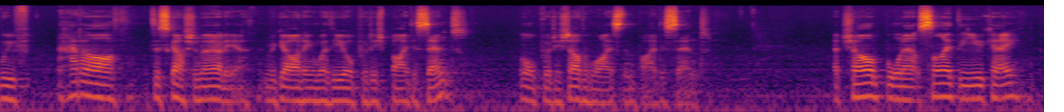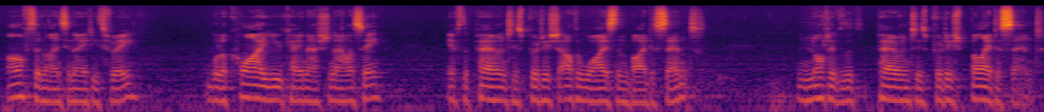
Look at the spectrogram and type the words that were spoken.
we've had our discussion earlier regarding whether you're British by descent or British otherwise than by descent. A child born outside the UK after 1983 will acquire UK nationality if the parent is British otherwise than by descent, not if the parent is British by descent.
